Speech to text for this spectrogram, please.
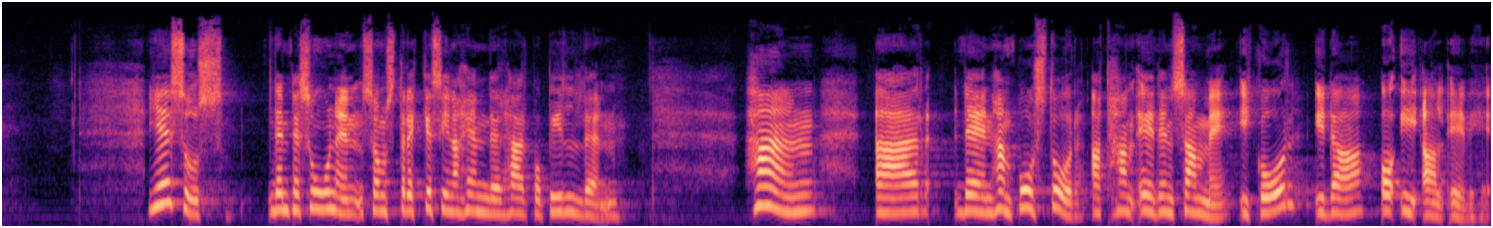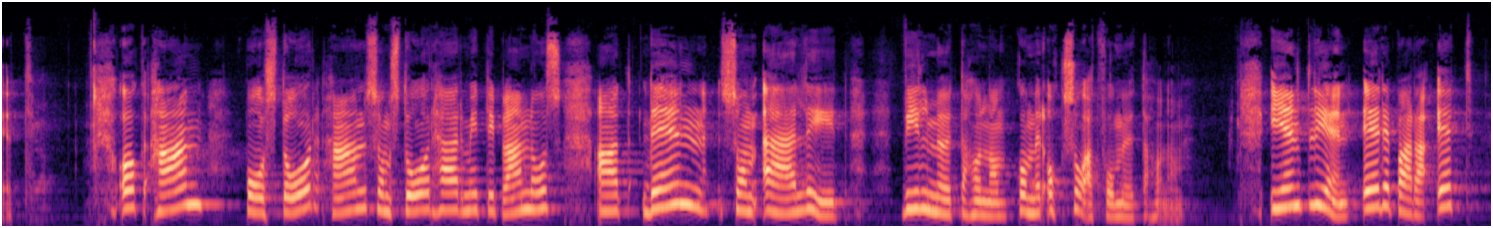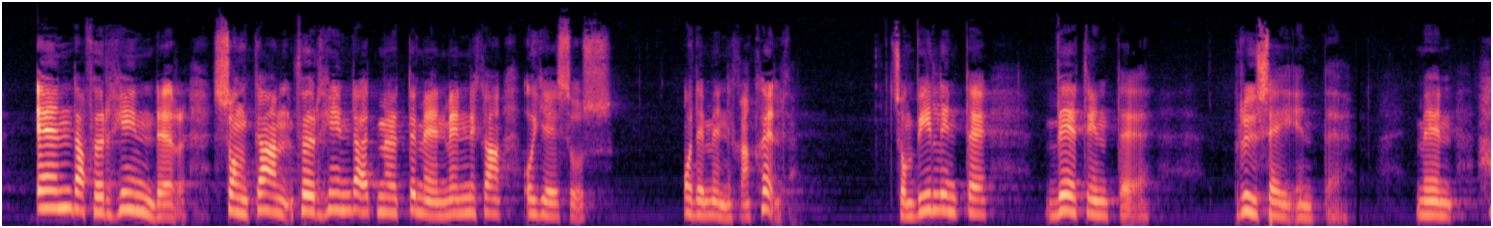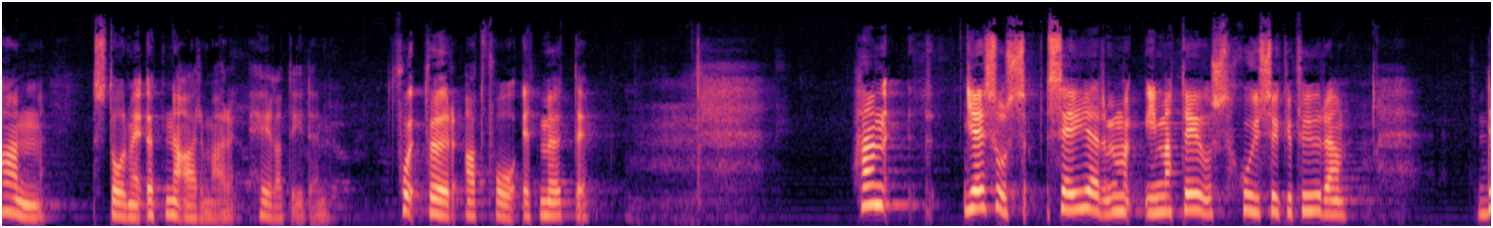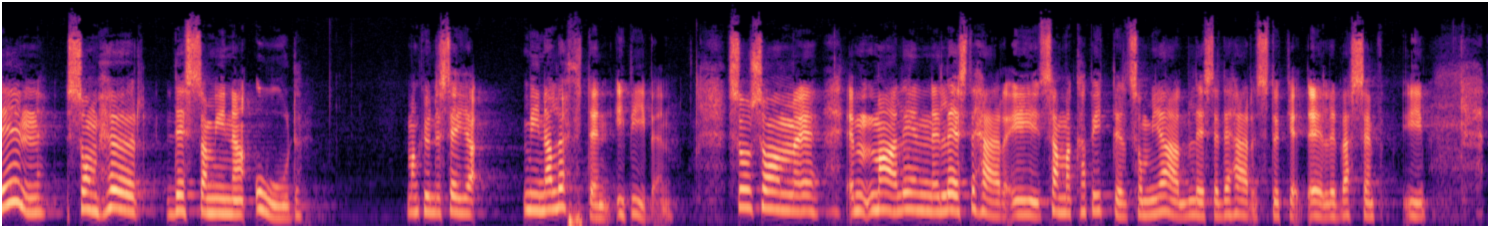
Jesus, den personen som sträcker sina händer här på bilden, han är den, han påstår att han är densamme igår, idag och i all evighet. Och han påstår, han som står här mitt ibland oss, att den som ärligt vill möta honom kommer också att få möta honom. Egentligen är det bara ett enda förhinder som kan förhindra ett möte med en människa och Jesus, och det är människan själv. Som vill inte, vet inte, bryr sig inte. Men han står med öppna armar hela tiden för, för att få ett möte. Han Jesus säger i Matteus 7.24 Den som hör dessa mina ord, man kunde säga mina löften i Bibeln, så som eh, Malin läste här i samma kapitel som jag läste det här stycket, eller versen i,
